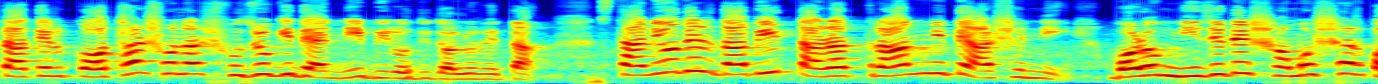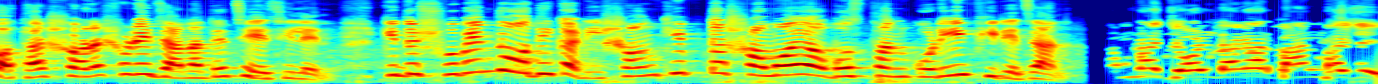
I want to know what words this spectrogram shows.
তাদের কথা শোনার সুযোগই দেননি বিরোধী দলনেতা। স্থানীয়দের দাবি, তারা ত্রাণ নিতে আসেননি, বরং নিজেদের সমস্যার কথা সরাসরি জানাতে চেয়েছিলেন। কিন্তু শুভেন্দু অধিকারী সংক্ষিপ্ত সময় অবস্থান করেই ফিরে যান আমরা জল ডাঙার বান ভাসি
